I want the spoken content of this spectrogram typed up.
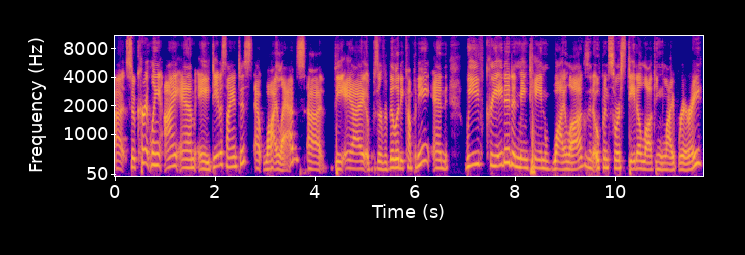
Uh, so currently, I am a data scientist at WhyLabs, uh, the AI observability company, and we've created and maintain whylogs, an open source data logging library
